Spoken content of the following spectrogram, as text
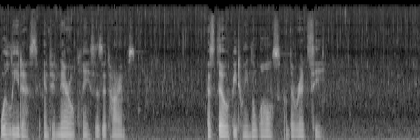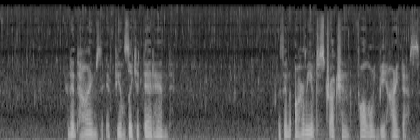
will lead us into narrow places at times, as though between the walls of the Red Sea. And at times it feels like a dead end, with an army of destruction following behind us.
